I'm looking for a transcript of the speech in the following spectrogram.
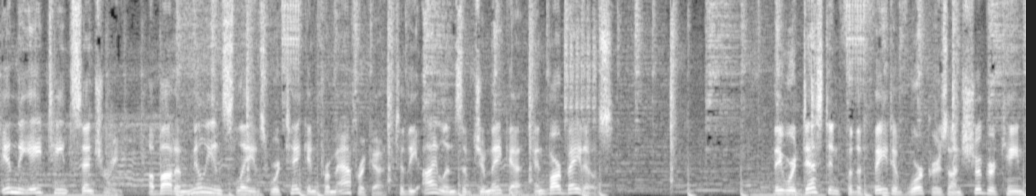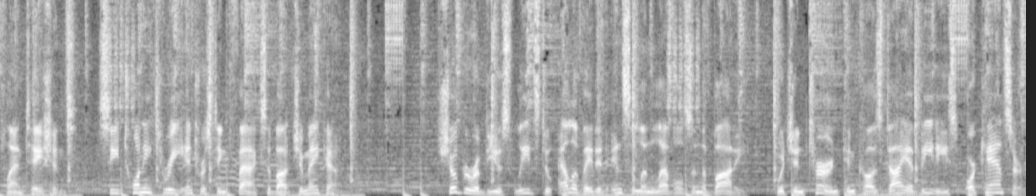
In the 18th century, about a million slaves were taken from Africa to the islands of Jamaica and Barbados. They were destined for the fate of workers on sugar cane plantations. See 23 interesting facts about Jamaica. Sugar abuse leads to elevated insulin levels in the body, which in turn can cause diabetes or cancer.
